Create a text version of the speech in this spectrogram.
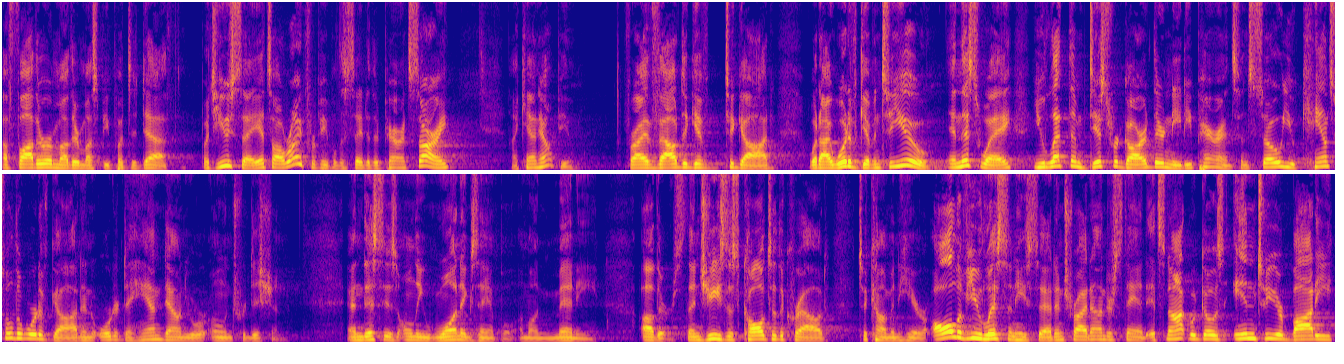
of father or mother must be put to death. But you say it's all right for people to say to their parents, Sorry, I can't help you. For I have vowed to give to God what I would have given to you. In this way, you let them disregard their needy parents, and so you cancel the word of God in order to hand down your own tradition. And this is only one example among many others. Then Jesus called to the crowd to come and hear. All of you listen, he said, and try to understand. It's not what goes into your body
